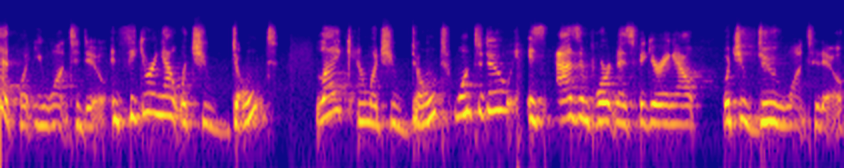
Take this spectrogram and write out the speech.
yet what you want to do and figuring out what you don't like and what you don't want to do is as important as figuring out what you do want to do.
